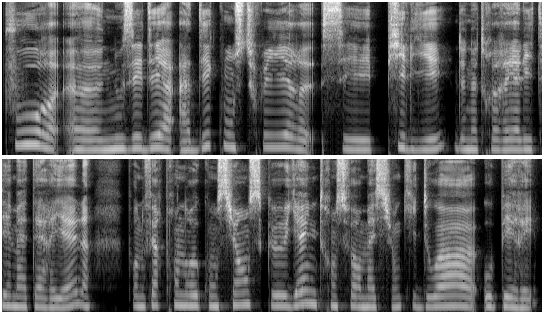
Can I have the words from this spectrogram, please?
pour euh, nous aider à, déconstruire ces piliers de notre réalité matérielle, pour nous faire prendre conscience qu'il y a une transformation qui doit opérer.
